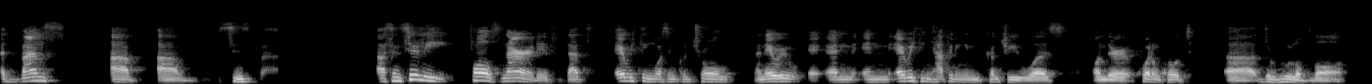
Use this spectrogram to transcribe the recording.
advance a, a, a sincerely false narrative that everything was in control and every and and everything happening in the country was under quote unquote uh, the rule of law.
